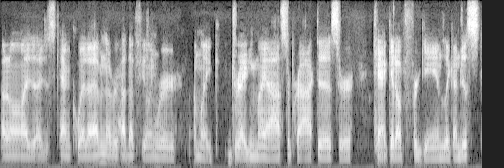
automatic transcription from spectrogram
I don't know, I, I just can't quit. I haven't ever had that feeling where I'm like dragging my ass to practice or can't get up for games. Like I'm just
